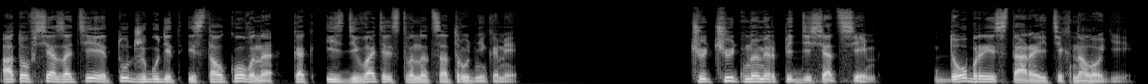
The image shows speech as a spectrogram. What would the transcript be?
а то вся затея тут же будет истолкована как издевательство над сотрудниками. Чуть-чуть номер 57. Добрые старые технологии.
